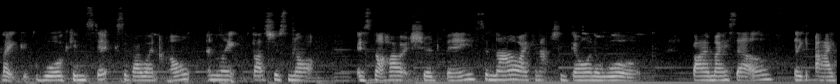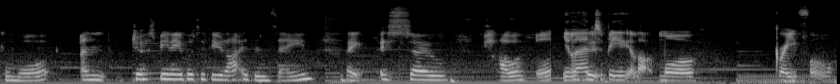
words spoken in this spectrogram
like walking sticks if I went out, and like that's just not. It's not how it should be. So now I can actually go on a walk by myself. Like I can walk, and just being able to do that is insane. Like it's so powerful. you learn to be a lot more grateful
